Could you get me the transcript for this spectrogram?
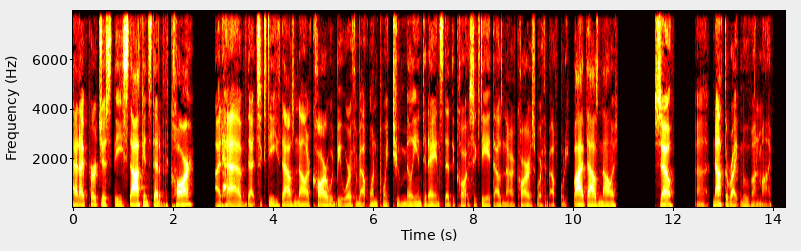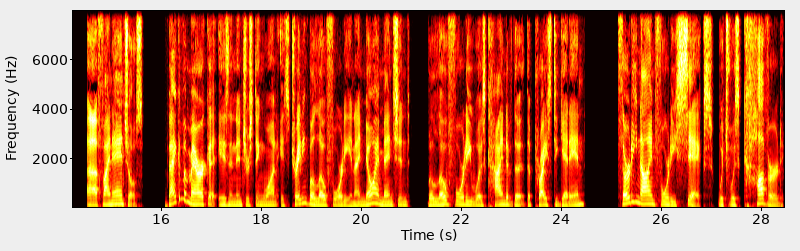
Had I purchased the stock instead of the car, I'd have that $60,000 car would be worth about 1.2 million today. Instead, the car $68,000 car is worth about $45,000. So, uh, not the right move on mine. Uh, financials. Bank of America is an interesting one. It's trading below 40. And I know I mentioned below 40 was kind of the, the price to get in. 39.46, which was covered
